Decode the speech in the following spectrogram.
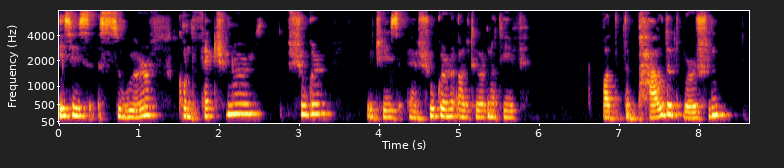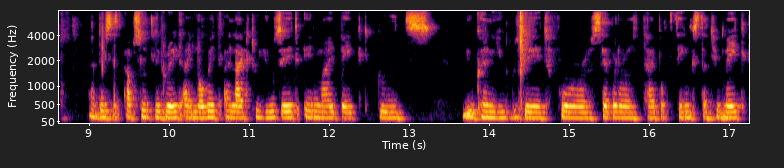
This is Swerve Confectioner Sugar, which is a sugar alternative, but the powdered version. And this is absolutely great. I love it. I like to use it in my baked goods. You can use it for several type of things that you make,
